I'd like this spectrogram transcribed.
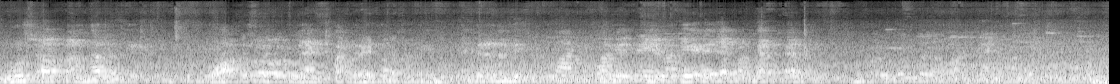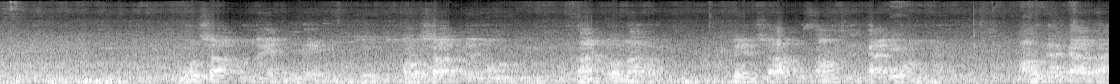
మూడు షాపులు అంటున్నారండి. వాటర్ ట్యాంక్ ఎక్కడండి ఏరియా చెప్పండి కరెక్ట్ మూడు షాపులు ఉన్నాయండి. ఒక షాప్ ఏమో దాంట్లో ఉన్నారు. రెండు షాపులు సంవత్సరం ఖాళీ ఉన్నాయి అవునా కాదా?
